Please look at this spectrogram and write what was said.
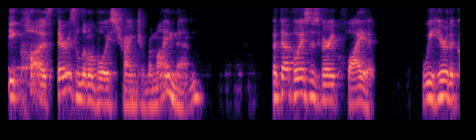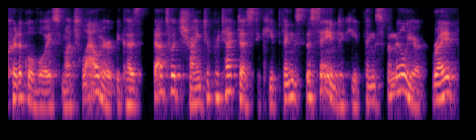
Because there is a little voice trying to remind them, but that voice is very quiet we hear the critical voice much louder because that's what's trying to protect us to keep things the same, to keep things familiar, right?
